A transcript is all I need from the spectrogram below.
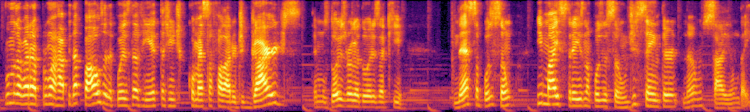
vamos agora para uma rápida pausa. Depois da vinheta a gente começa a falar de guards. Temos dois jogadores aqui nessa posição e mais três na posição de center. Não saiam daí.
